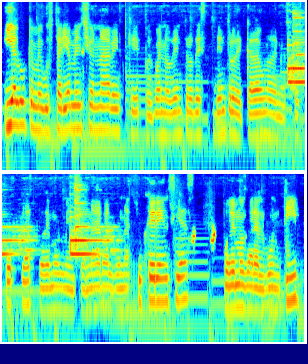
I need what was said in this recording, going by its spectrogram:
Y algo que me gustaría mencionar es que, pues bueno, dentro de, dentro de cada uno de nuestros podcasts podemos mencionar algunas sugerencias, podemos dar algún tip,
